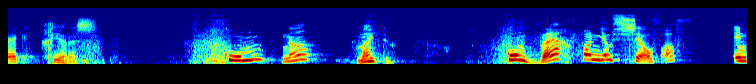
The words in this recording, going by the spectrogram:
ek gee rus. Kom na my toe. Kom weg van jouself af en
